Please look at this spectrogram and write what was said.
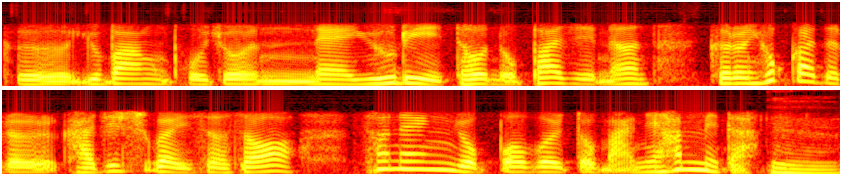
그 유방 보존의 율이 더 높아지는 그런 효과들을 가질 수가 있어서 선행 요법을 또 많이 합니다. 네.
